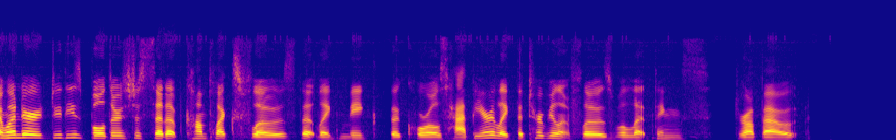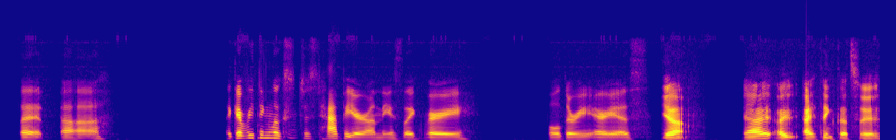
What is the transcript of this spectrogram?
I wonder, do these boulders just set up complex flows that like make the corals happier? Like the turbulent flows will let things drop out, but uh, like everything looks just happier on these like very bouldery areas. Yeah, yeah, I, I, I think that's a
